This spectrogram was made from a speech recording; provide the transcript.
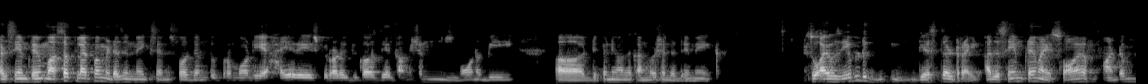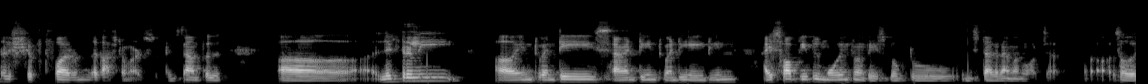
At the same time, as a platform, it doesn't make sense for them to promote a higher ASP product because their commission is going to be uh, depending on the conversion that they make. So I was able to guess that right. At the same time, I saw a fundamental shift for the customers. Example, uh, literally uh, in 2017 2018 i saw people moving from facebook to instagram and whatsapp. Uh, so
